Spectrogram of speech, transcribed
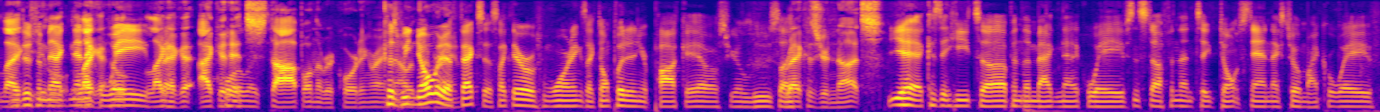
Like, there's a magnetic like, oh, wave. Like I could, I could hit correlates. stop on the recording right now because we with know my it brain. affects us. Like there were warnings, like don't put it in your pocket, or else you're gonna lose like right because you're nuts. yeah, because it heats up and the magnetic waves and stuff, and then say don't stand next to a microwave.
